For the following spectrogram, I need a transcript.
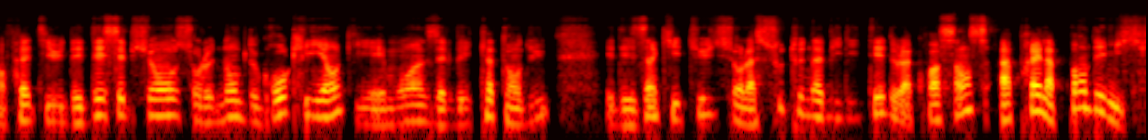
En fait, il y a eu des déceptions sur le nombre de gros clients qui est moins élevé qu'attendu et des inquiétudes sur la soutenabilité de la croissance après la pandémie.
